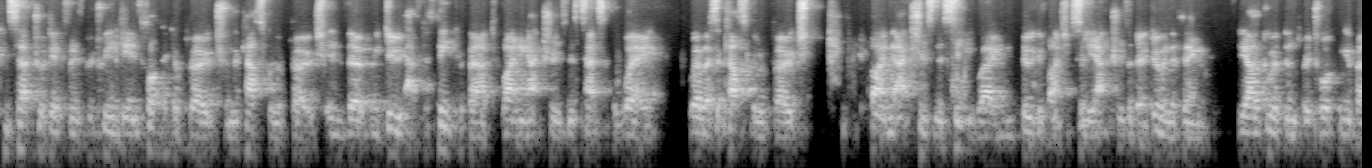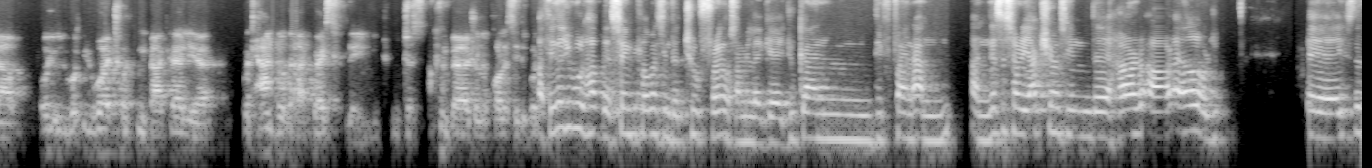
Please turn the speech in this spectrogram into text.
conceptual difference between the entropic approach and the classical approach in that we do have to think about defining actions in a sensible way, whereas a classical approach, define actions in a silly way and include a bunch of silly actions that don't do anything. The algorithms we're talking about, or what you were talking about earlier, would handle that gracefully, You just converge on a policy that would. I think that you will have the same problems in the two frameworks. I mean, like uh, you can define un, unnecessary actions in the hard RL, or you, uh, it's the,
